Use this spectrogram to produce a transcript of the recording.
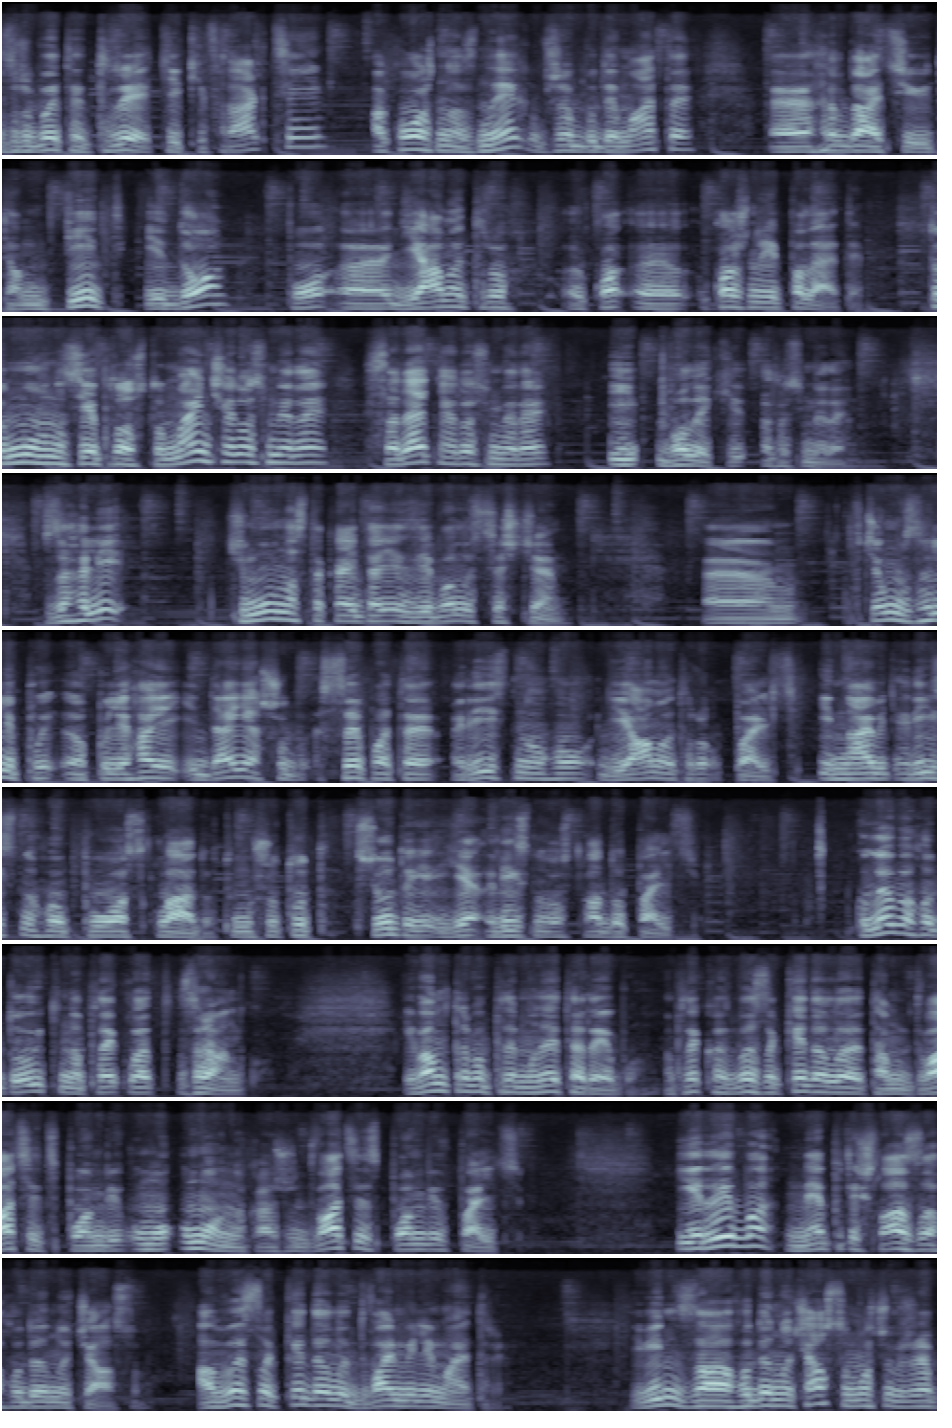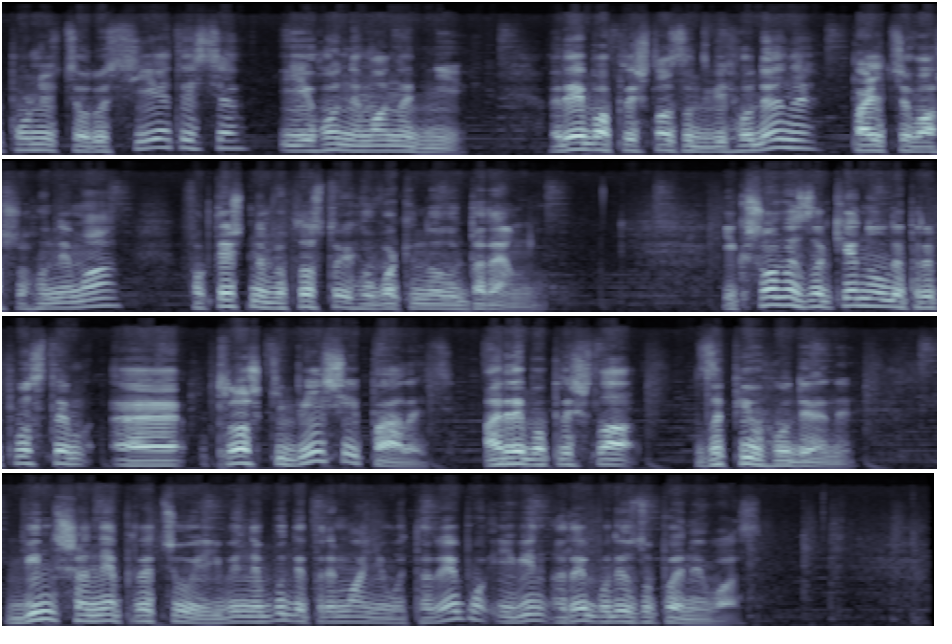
зробити три тільки фракції, а кожна з них вже буде мати е, градацію там, від і до по е, діаметру е, ко- кожної палети. Тому в нас є просто менші розміри, середні розміри і великі розміри. Взагалі, чому в нас така ідея з'явилася ще? Е, в чому взагалі е, полягає ідея, щоб сипати різного діаметру пальців і навіть різного по складу, тому що тут всюди є різного складу пальців. Коли ви готуєте, наприклад, зранку, і вам треба приманити рибу. Наприклад, ви закидали там 20 спомбів, умовно кажу, 20 спомбів пальців. І риба не прийшла за годину часу, а ви закидали 2 мм. І він за годину часу може вже повністю розсіятися і його нема на дні. Риба прийшла за 2 години, пальцю вашого нема, фактично ви просто його викинули даремно. Якщо ви закинули, припустимо, е, трошки більший палець, а риба прийшла за півгодини, він ще не працює, він не буде приманювати рибу, і він рибу не зупинить вас.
